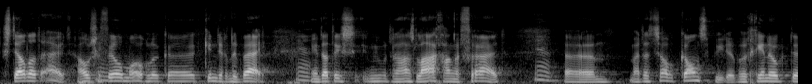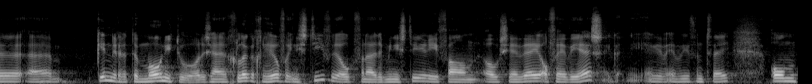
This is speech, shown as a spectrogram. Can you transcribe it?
Stel dat uit. Hou zoveel mogelijk eh, kinderen erbij. Ja. En dat is, nu wordt het haast laaghangend fruit. Ja. Ehm, maar dat zal kansen bieden. We beginnen ook de ehm, kinderen te monitoren. Er zijn gelukkig heel veel initiatieven, ook vanuit het ministerie van OCW of VWS, ik weet niet van twee, om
